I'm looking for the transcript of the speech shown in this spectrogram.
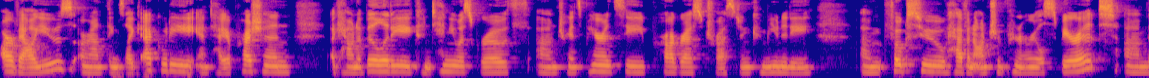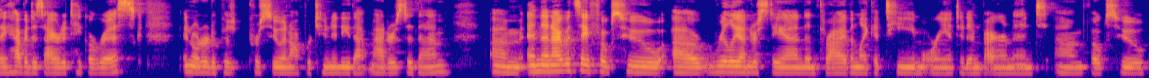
our values around things like equity, anti oppression, accountability, continuous growth, um, transparency, progress, trust, and community. Um, folks who have an entrepreneurial spirit, um, they have a desire to take a risk in order to p- pursue an opportunity that matters to them. Um, and then I would say folks who uh, really understand and thrive in like a team oriented environment, um, folks who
